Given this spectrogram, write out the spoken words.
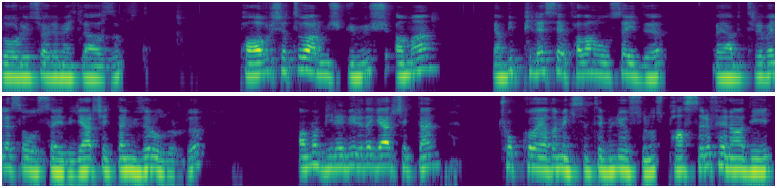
doğruyu söylemek lazım. Power shot'ı varmış gümüş ama ya bir plase falan olsaydı veya bir trivelase olsaydı gerçekten güzel olurdu. Ama birebir de gerçekten çok kolay adam eksiltebiliyorsunuz. Pasları fena değil.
